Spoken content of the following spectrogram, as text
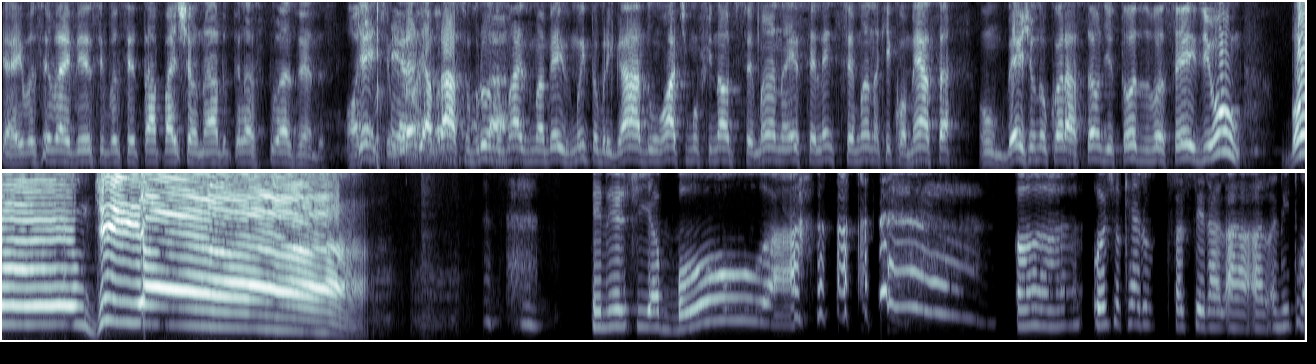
E aí você vai ver se você está apaixonado pelas tuas vendas. Ótimo Gente, um tema, grande abraço, Bruno, mais uma vez, muito obrigado. Um ótimo final de semana, excelente semana que começa. Um beijo no coração de todos vocês e um bom dia! Energia boa! Ah, hoje eu quero fazer a, a, a um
